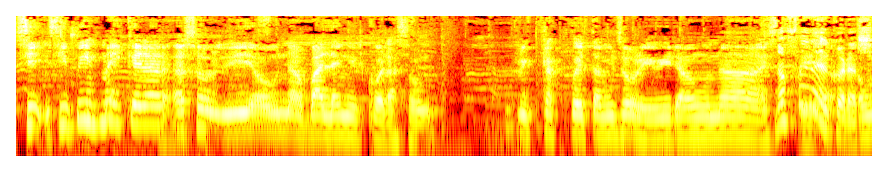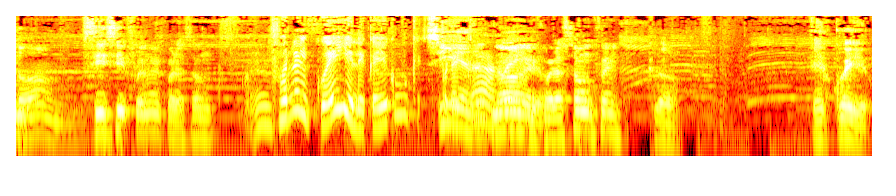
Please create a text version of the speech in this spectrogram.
si, si Peacemaker ha, ha sobrevivido a una bala en el corazón, Rick Flag puede también sobrevivir a una... No fue en este, el corazón. un- Sí, sí, fue en el corazón. Fue en el cuello, le cayó como que Sí, por en acá. el No, en el corazón fue. Claro. El cuello.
